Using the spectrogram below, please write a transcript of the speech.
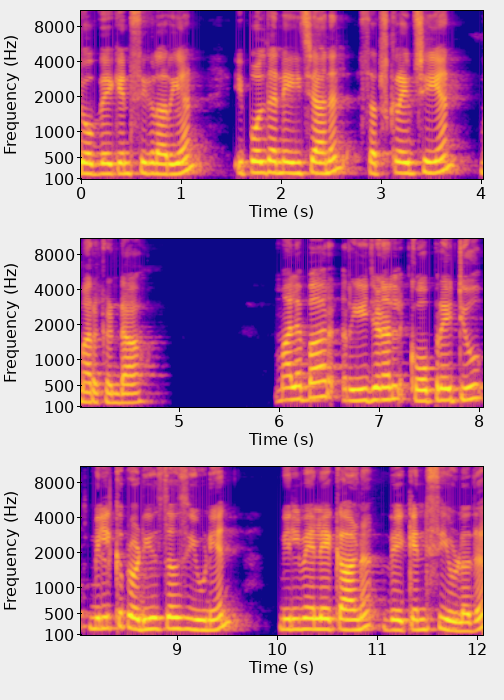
ജോബ് വേക്കൻസികൾ അറിയാൻ ഇപ്പോൾ തന്നെ ഈ ചാനൽ സബ്സ്ക്രൈബ് ചെയ്യാൻ മറക്കണ്ട. Malabar regional cooperative milk producers union മിൽമയിലേക്കാണ് വേക്കൻസി ഉള്ളത്.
